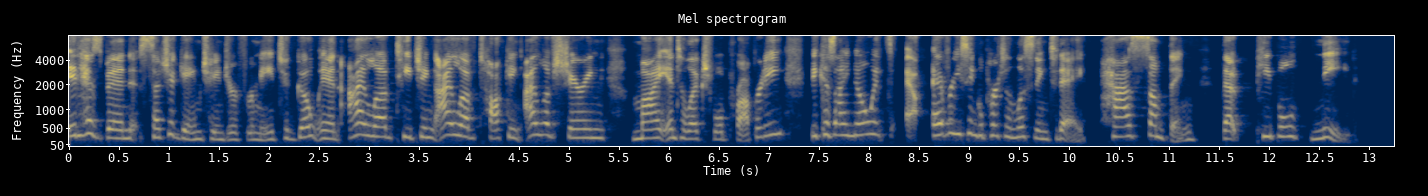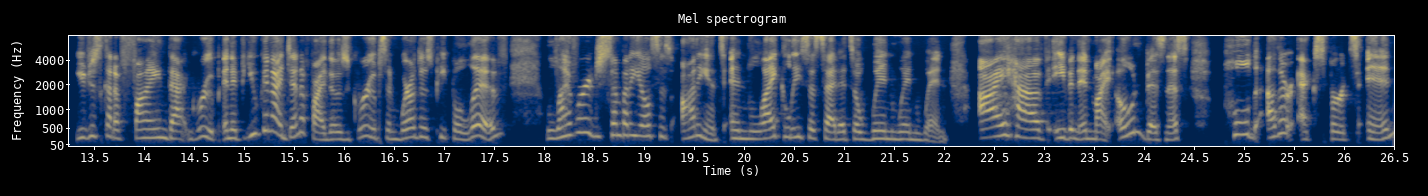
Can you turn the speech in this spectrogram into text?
it has been such a game changer for me to go in. I love teaching. I love talking. I love sharing my intellectual property because I know it's every single person listening today has something that people need. You just got to find that group. And if you can identify those groups and where those people live, leverage somebody else's audience. And like Lisa said, it's a win win win. I have, even in my own business, pulled other experts in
